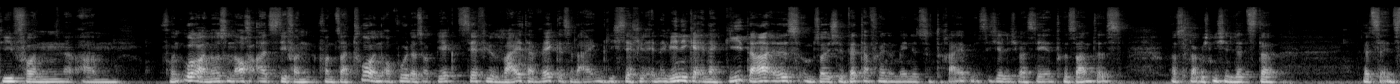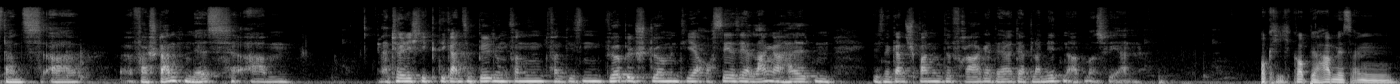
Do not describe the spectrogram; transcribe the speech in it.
die von, ähm, von Uranus und auch als die von, von Saturn, obwohl das Objekt sehr viel weiter weg ist und eigentlich sehr viel weniger Energie da ist, um solche Wetterphänomene zu treiben, ist sicherlich was sehr Interessantes, was, glaube ich, nicht in letzter, letzter Instanz äh, verstanden ist. Ähm, Natürlich die, die ganze Bildung von, von diesen Wirbelstürmen, die ja auch sehr, sehr lange halten, ist eine ganz spannende Frage der, der Planetenatmosphären. Okay, ich glaube, wir haben jetzt einen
